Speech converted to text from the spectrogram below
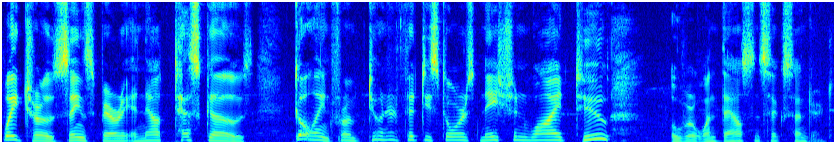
Waitrose, Sainsbury, and now Tesco's, going from 250 stores nationwide to over 1,600.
